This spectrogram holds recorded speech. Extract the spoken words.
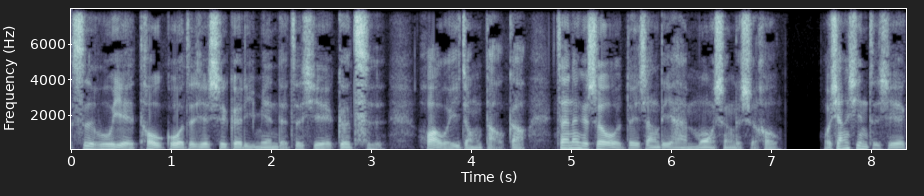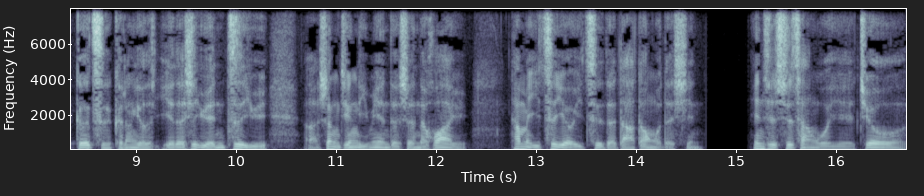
似乎也透过这些诗歌里面的这些歌词，化为一种祷告。在那个时候，我对上帝还很陌生的时候，我相信这些歌词可能有有的是源自于呃圣经里面的神的话语，他们一次又一次的打动我的心。因此，时常我也就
